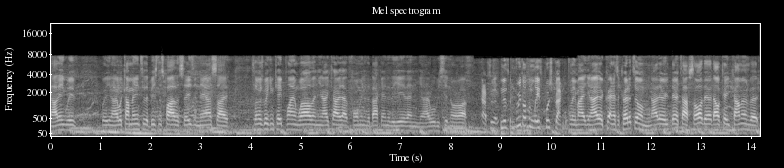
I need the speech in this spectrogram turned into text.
I think we've, we, you know, we're coming into the business part of the season now, so as long as we can keep playing well and you know carry that form into the back end of the year, then you know we'll be sitting all right. Absolutely. And there's 3,000 Lays pushback. Hopefully, mate, you know, and it's a credit to them. You know, they're, they're a tough side. they will keep coming, but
